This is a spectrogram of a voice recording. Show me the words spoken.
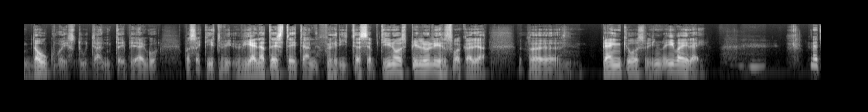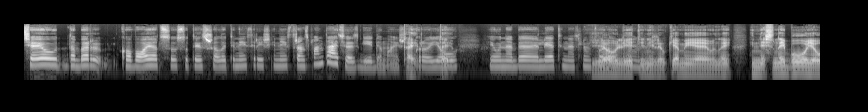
daug vaistų ten, taip jeigu pasakyti vienetais, tai ten ryte septynios piliulės, vakare penkios, įvairiai. Bet čia jau dabar kovojat su, su tais šalutiniais reiškiniais transplantacijos gydymo. Iš Taip, tikrųjų, jau, taip. jau nebe lėtinės limfos. Jau lėtinė leukemija, jau jinai, nes jinai buvo jau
